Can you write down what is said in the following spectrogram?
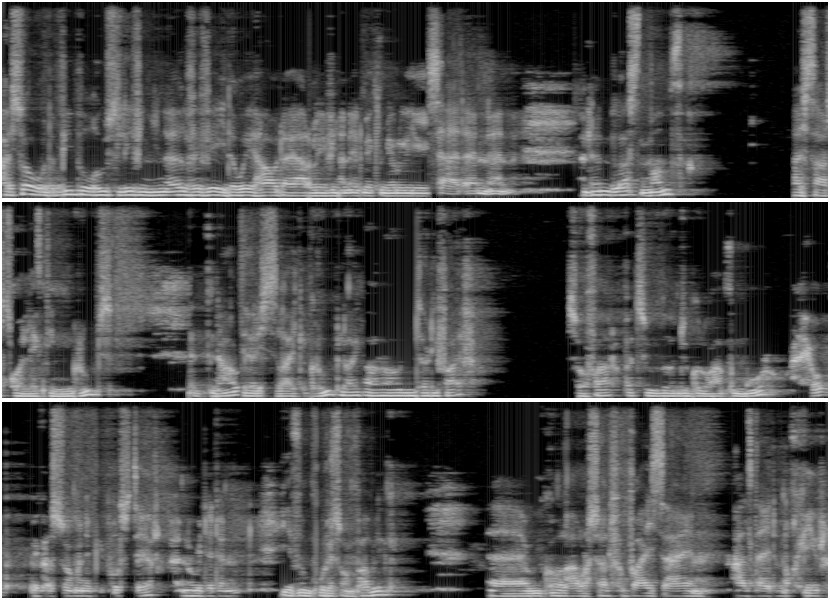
I saw the people who's living in LVV, the way how they are living, and it makes me really sad. And, and, and then last month, I started collecting groups. And now there is like a group like around 35 so far, but we're going to grow up more, I hope, because so many people stare and we didn't even put it on public. Uh, we call ourselves Wij zijn altijd nog hier.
